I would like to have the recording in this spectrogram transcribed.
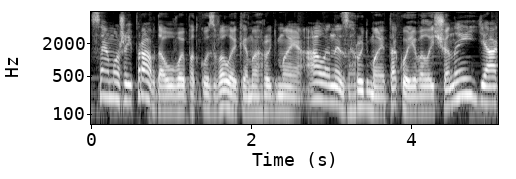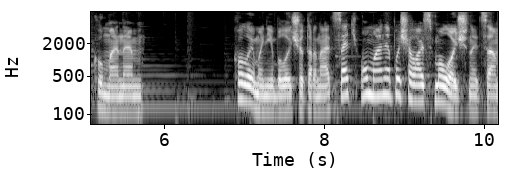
Це може й правда у випадку з великими грудьми, але не з грудьми такої величини, як у мене. Коли мені було 14, у мене почалась молочниця.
